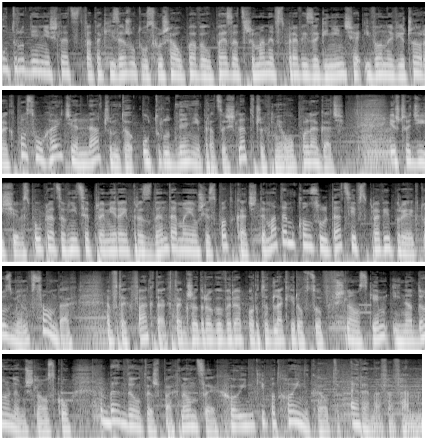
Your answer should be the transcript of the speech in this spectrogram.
Utrudnienie śledztwa taki zarzut usłyszał Paweł P. zatrzymany w sprawie zaginięcia Iwony Wieczorek. Posłuchajcie, na czym to utrudnienie pracy śledczych miało polegać. Jeszcze dziś współpracownicy premiera i prezydenta mają się spotkać. Tematem konsultacji w sprawie projektu zmian w sądach. W tych faktach także drogowy raport dla kierowców w Śląskiem i na Dolnym Śląsku. Będą też pachnące choinki pod choinkę od RMFFM.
